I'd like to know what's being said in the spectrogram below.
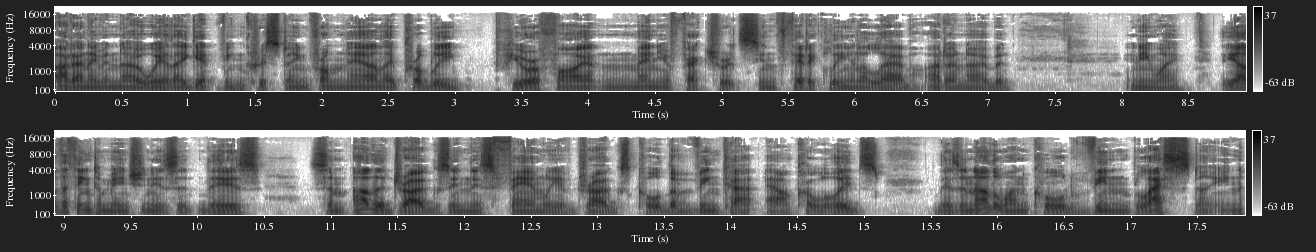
I don't even know where they get vincristine from now. They probably purify it and manufacture it synthetically in a lab. I don't know, but anyway. The other thing to mention is that there's some other drugs in this family of drugs called the vinca alkaloids. There's another one called vinblastine.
